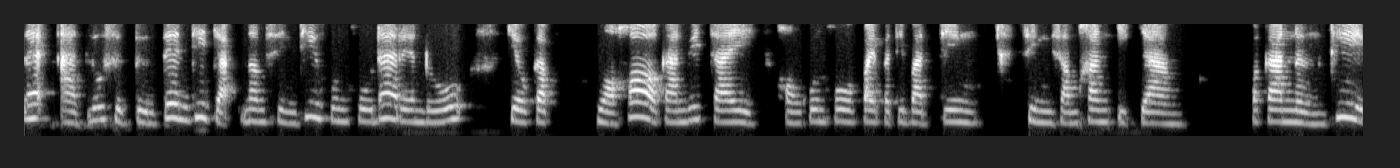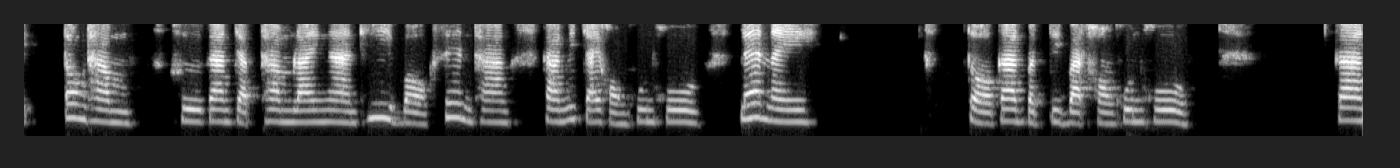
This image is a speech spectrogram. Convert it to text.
และอาจรู้สึกตื่นเต้นที่จะนำสิ่งที่คุณครูได้เรียนรู้ เกี่ยวกับ หัวข้อการวิจัยของคุณครูไปปฏิบัติจริง สิ่งสำคัญอีกอย่าง ประการหนึ่งที่ต้องทำคือการจัดทำรายงานที่บอกเส้นทางการวิจัยของคุณครู และในต่อการปฏิบัติของคุณครู การ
